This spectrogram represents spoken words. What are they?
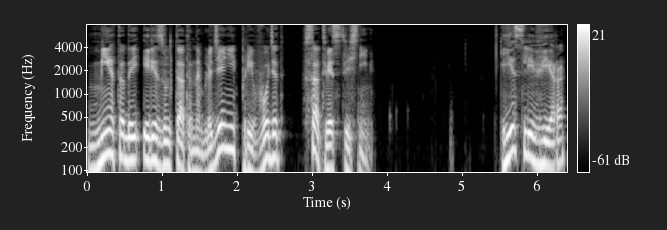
методы и результаты наблюдений приводят в соответствие с ними. Если вера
